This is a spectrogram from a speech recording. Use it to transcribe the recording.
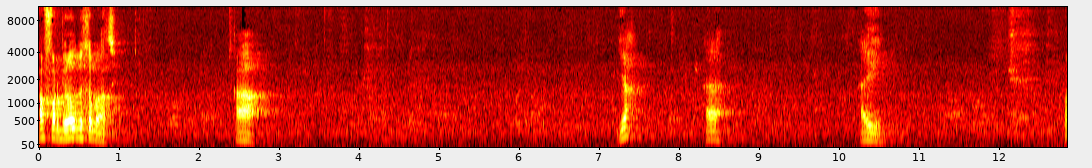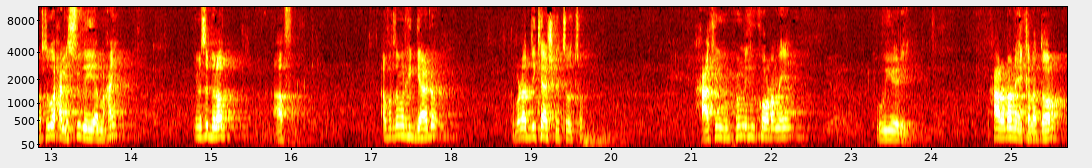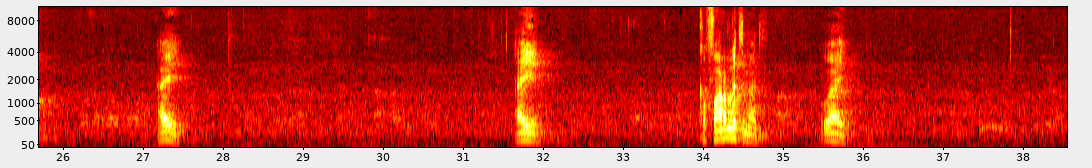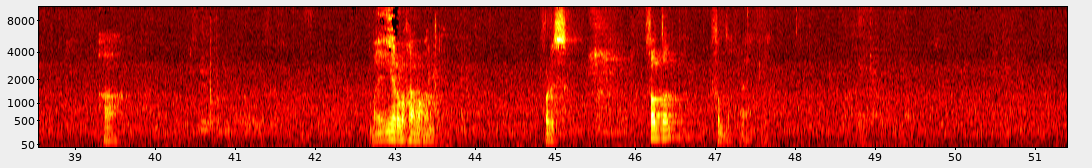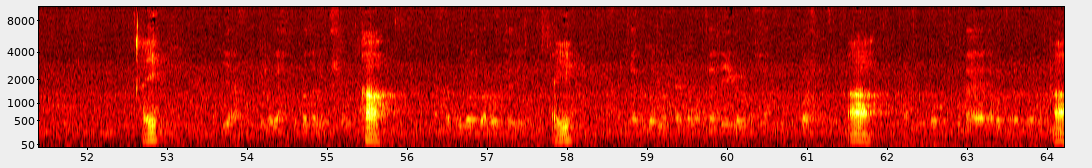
afar bilood bay ka badatay. A ya. Ha. Haye horta waxaa la sugayaa maxay? Imise bilood? Afar. Afarta markii gaadho gabadha haddii kaashka tooto xaakimku muxuu ninkii ku odhanaya uu yeedhaya maxaa la odhanaya kala dooro haye haye kafaaro la timaada waaye ma in yarba kaa maqanta fadhis fadal fadal haye ha haye a a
